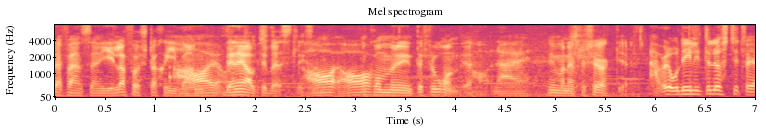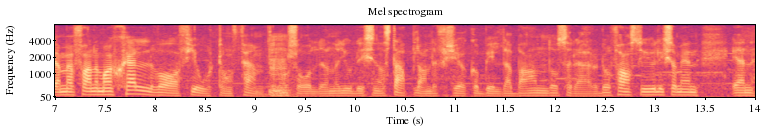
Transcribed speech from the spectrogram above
där fansen gillar första skivan. Ja, ja, Den är alltid bäst liksom. Ja, ja. Man kommer inte ifrån det. Ja, nej. Hur man än försöker. Ja, och det är lite lustigt men fan när man själv var 14-15 Mm. års åldern och gjorde sina stapplande försök att bilda band och sådär. Då fanns det ju liksom en, en,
